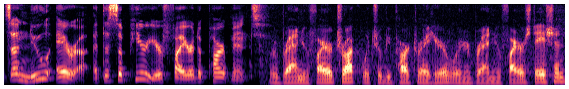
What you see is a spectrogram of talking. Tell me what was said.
It's a new era at the Superior Fire Department. We're a brand new fire truck, which will be parked right here. We're in a brand new fire station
